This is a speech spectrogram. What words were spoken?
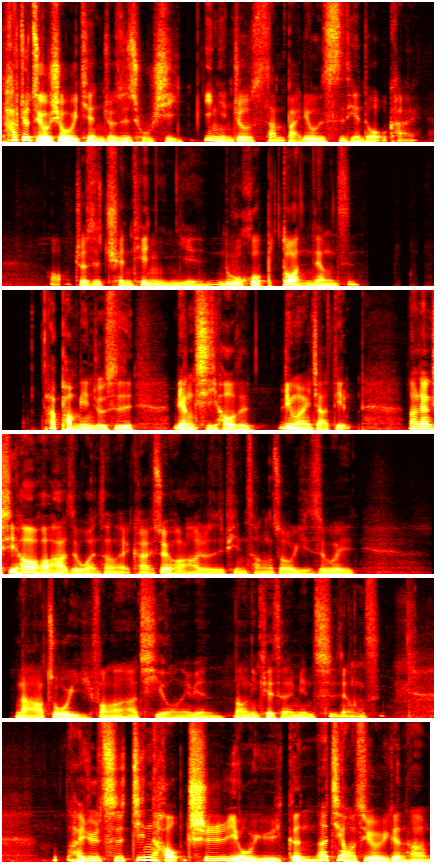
它就只有休一天，就是除夕，一年就三百六十四天都有开，哦，就是全天营业，炉火不断这样子。它旁边就是梁喜号的另外一家店。那梁喜号的话，他是晚上来开，所以的话他就是平常的时候也是会拿桌椅放到他七楼那边，然后你可以在那边吃这样子。还去吃金好吃鱿鱼羹，那金好吃鱿鱼羹，它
